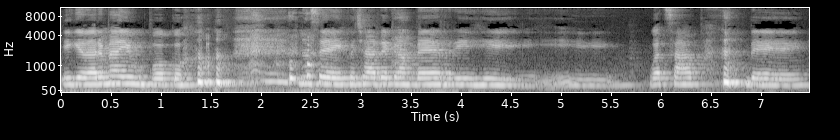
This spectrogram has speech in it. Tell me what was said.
y quedarme ahí un poco. no sé, escuchar de Cranberries y, y WhatsApp de,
